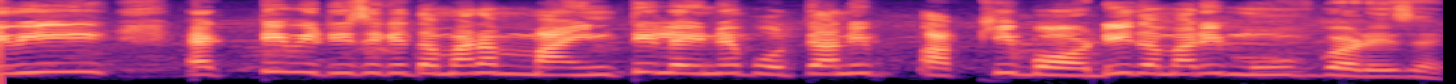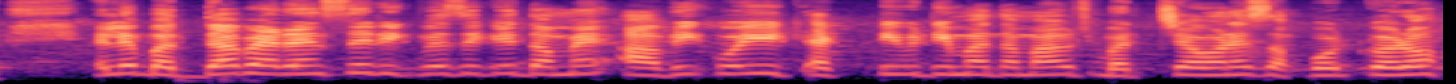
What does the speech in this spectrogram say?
એવી એક્ટિવિટી છે કે તમારા માઇન્ડથી લઈને પોતાની આખી બોડી તમારી મૂવ કરે છે. એટલે બધા પેરેન્ટ્સને રિક્વેસ્ટ છે કે તમે આવી કોઈ એક્ટિવિટીમાં તમારા બચ્ચાઓને સપોર્ટ કરો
